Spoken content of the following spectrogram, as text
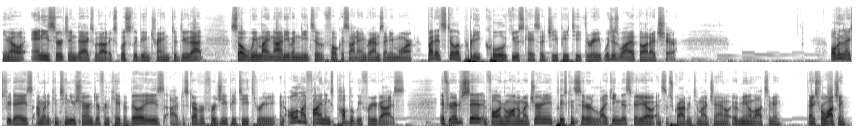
you know, any search index, without explicitly being trained to do that. So we might not even need to focus on n-grams anymore, but it's still a pretty cool use case of GPT-3, which is why I thought I'd share. Over the next few days, I'm going to continue sharing different capabilities I've discovered for GPT-3 and all of my findings publicly for you guys. If you're interested in following along on my journey, please consider liking this video and subscribing to my channel. It would mean a lot to me. Thanks for watching.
